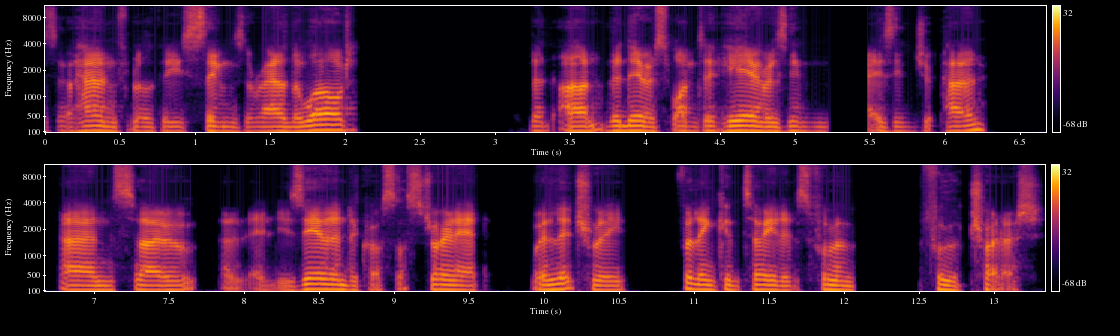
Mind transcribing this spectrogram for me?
there's a handful of these things around the world. That the nearest one to here is in is in Japan, and so uh, in New Zealand, across Australia, we're literally filling containers full of full of trash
